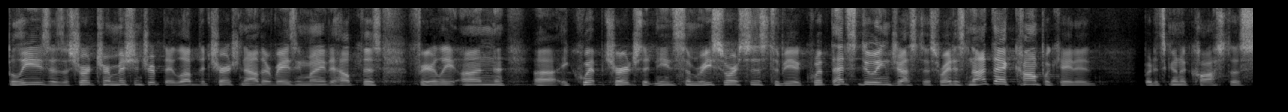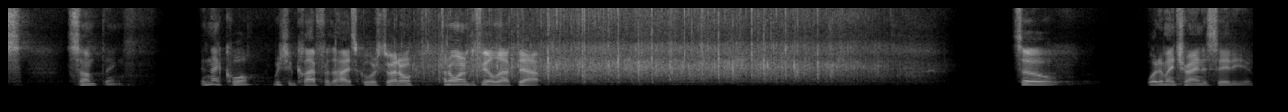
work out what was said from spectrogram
Belize as a short-term mission trip. They love the church. Now they're raising money to help this fairly unequipped uh, church that needs some resources to be equipped. That's doing justice, right? It's not that complicated, but it's going to cost us something. Isn't that cool? We should clap for the high schoolers too. I don't, I don't want them to feel left out. So, what am I trying to say to you?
